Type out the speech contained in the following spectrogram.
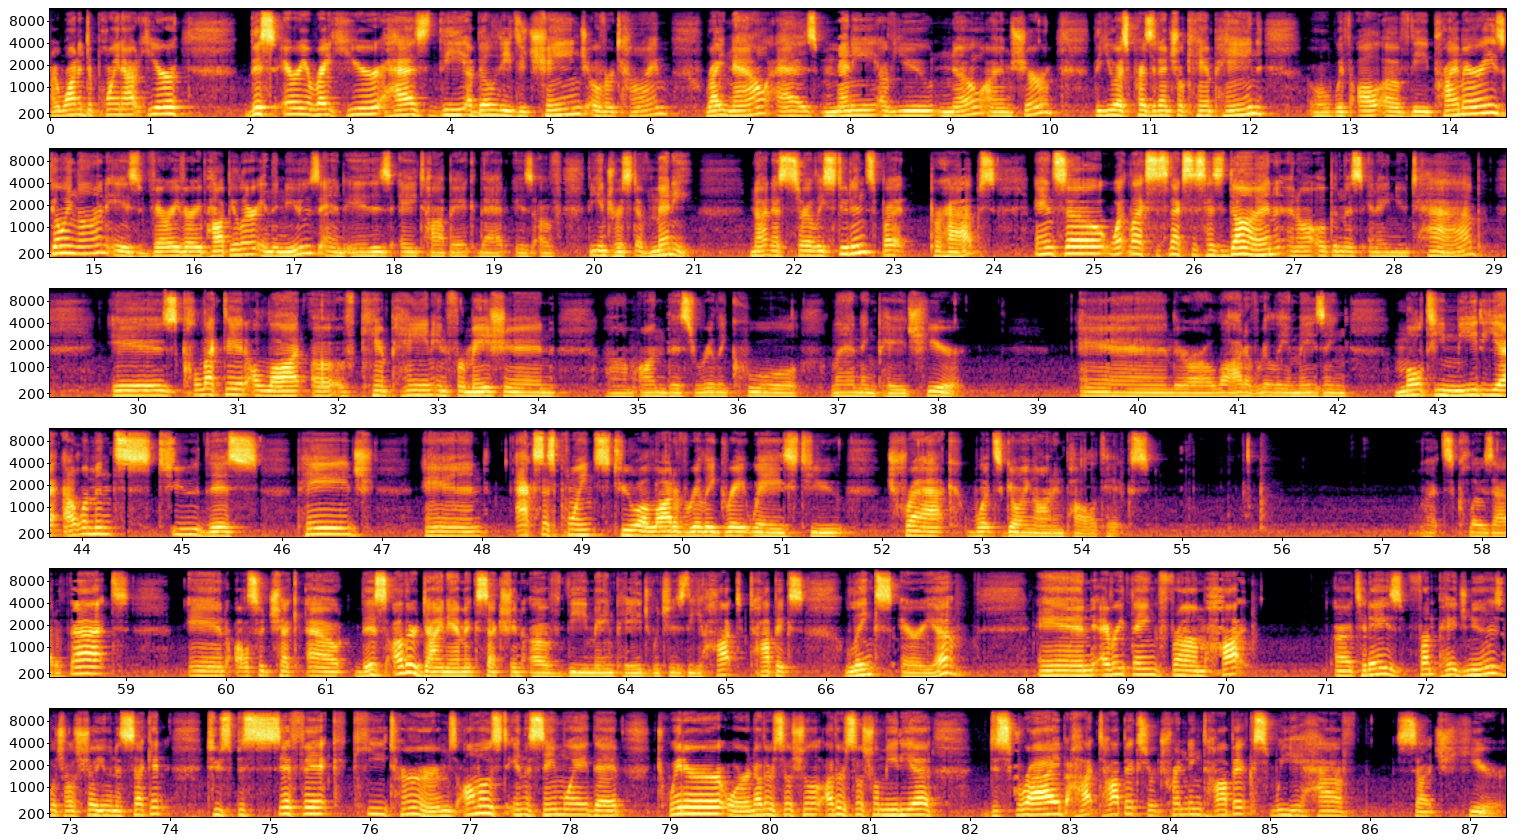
I wanted to point out here, this area right here has the ability to change over time. Right now, as many of you know, I am sure, the US presidential campaign uh, with all of the primaries going on is very, very popular in the news and is a topic that is of the interest of many. Not necessarily students, but perhaps. And so what LexisNexis has done, and I'll open this in a new tab, is collected a lot of campaign information um, on this really cool landing page here. And there are a lot of really amazing multimedia elements to this page and access points to a lot of really great ways to track what's going on in politics. Let's close out of that and also check out this other dynamic section of the main page, which is the Hot Topics links area. And everything from hot uh, today's front page news, which I'll show you in a second, to specific key terms, almost in the same way that Twitter or another social other social media describe hot topics or trending topics. We have such here.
